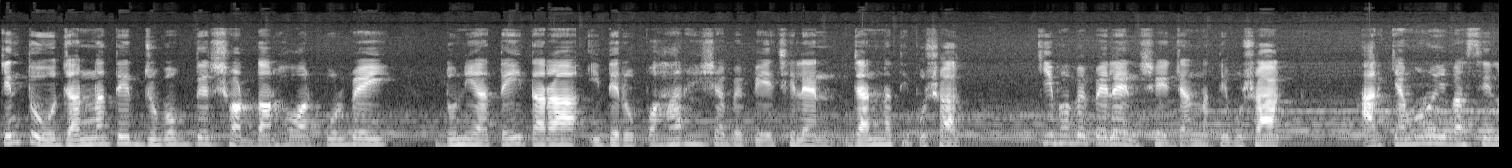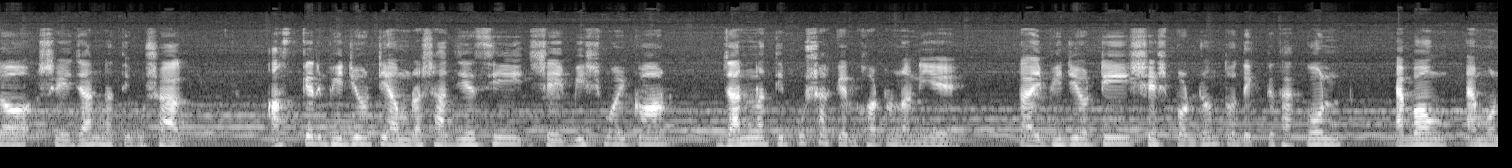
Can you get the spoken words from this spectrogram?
কিন্তু জান্নাতের যুবকদের সর্দার হওয়ার পূর্বেই দুনিয়াতেই তারা ঈদের উপহার হিসাবে পেয়েছিলেন জান্নাতি পোশাক। কীভাবে পেলেন সেই জান্নাতি পোশাক? আর কেমনই বা ছিল সেই জান্নাতি পোশাক? আজকের ভিডিওটি আমরা সাজিয়েছি সেই বিস্ময়কর জান্নাতি পোশাকের ঘটনা নিয়ে। তাই ভিডিওটি শেষ পর্যন্ত দেখতে থাকুন এবং এমন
